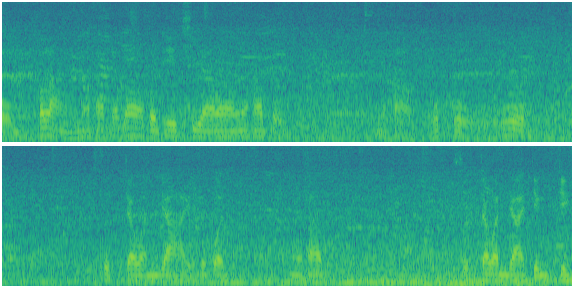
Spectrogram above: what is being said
ผมฝรั่งนะครับ แล้วก็คนเอเชียเรานะครับผมนี่ครับโอ้โหสุดจะบรรยายทุกคนนะครับ สุดจะบรรยายจริง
